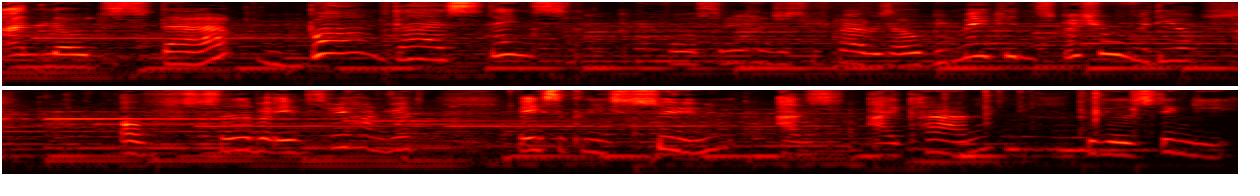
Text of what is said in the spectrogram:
and load that. But guys, thanks for 300 subscribers. I will be making a special video of celebrating 300 basically soon as I can because thingy.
